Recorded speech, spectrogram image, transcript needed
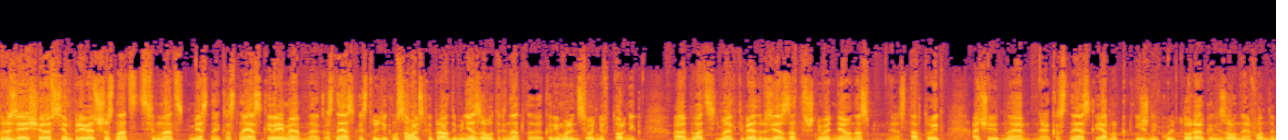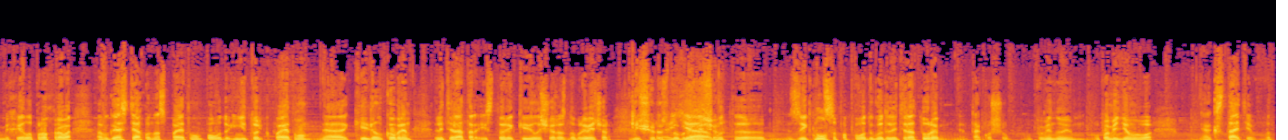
Друзья, еще раз всем привет. 16.17 местное красноярское время. Красноярская студия «Комсомольской правды». Меня зовут Ренат Каримулин. Сегодня вторник, 27 октября. Друзья, с завтрашнего дня у нас стартует очередная Красноярская ярмарка книжной культуры, организованная фондом Михаила Прохорова. В гостях у нас по этому поводу и не только поэтому Кирилл Кобрин, литератор, историк. Кирилл, еще раз добрый вечер. Еще раз добрый Я вечер. Я вот э, заикнулся по поводу года литературы. Так уж упомянем, упомянем его. Кстати, вот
